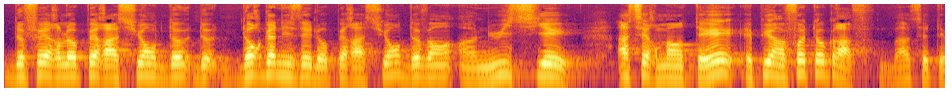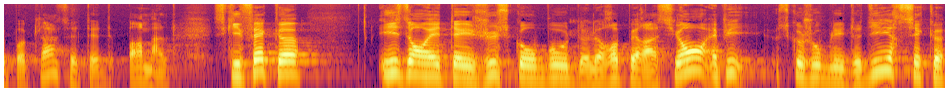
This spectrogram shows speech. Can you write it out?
de faire l'opération, d'organiser l'opération devant un huissier assermenté et puis un photographe. À cette époque-là, c'était pas mal. Ce qui fait qu'ils ont été jusqu'au bout de leur opération. Et puis, ce que j'oublie de dire, c'est que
